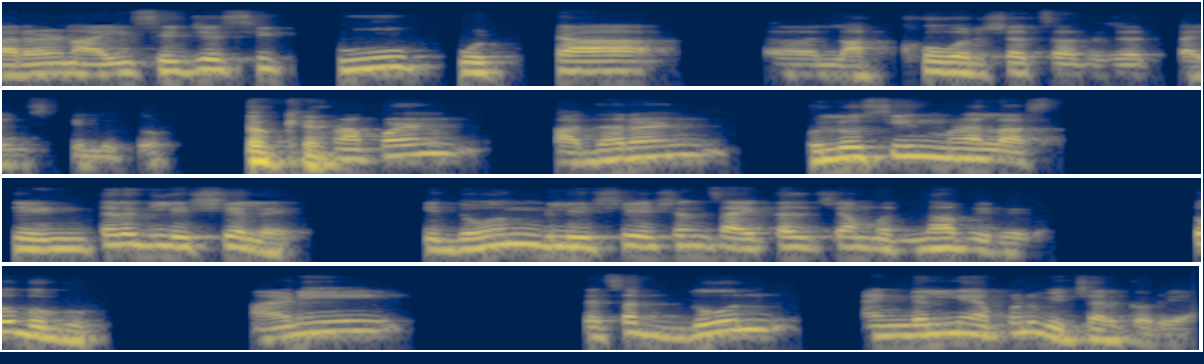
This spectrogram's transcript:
कारण आईस एजेस ही खूप मोठ्या लाखो वर्षाचा त्याच्यात टाइम स्केल येतो आपण साधारण हुलोसीन म्हणाला ते इंटरग्लेशियल आहे की दोन ग्लेशिएशन सायकलच्या मधला पिरियड तो बघू. आणि त्याचा दोन अँगलनी आपण विचार करूया.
